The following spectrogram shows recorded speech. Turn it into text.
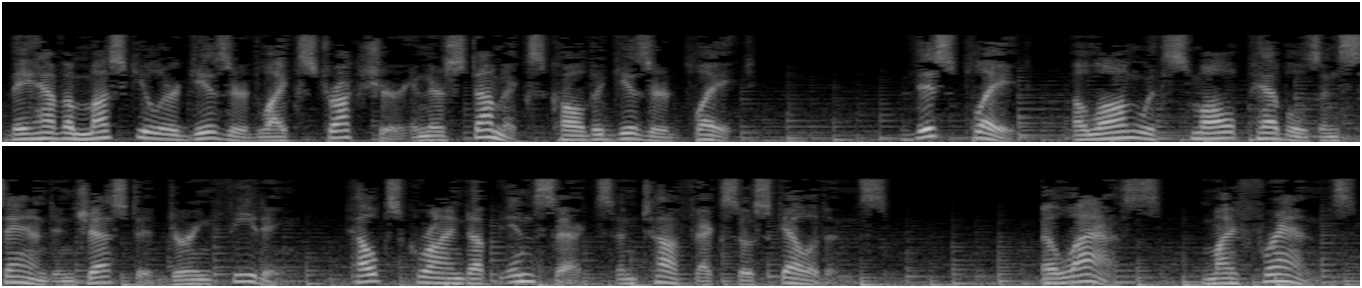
they have a muscular gizzard-like structure in their stomachs called a gizzard plate. This plate, along with small pebbles and sand ingested during feeding, helps grind up insects and tough exoskeletons. Alas, my friends,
